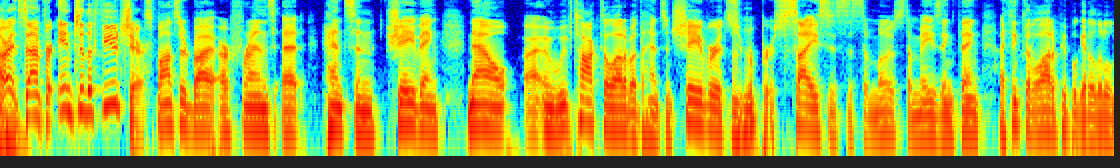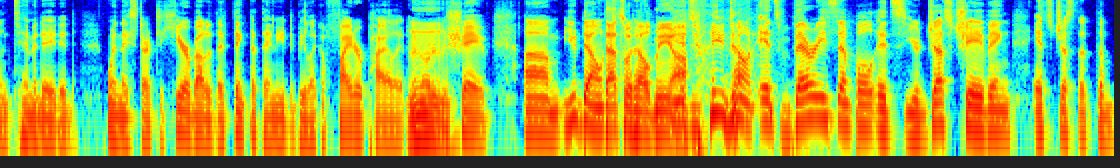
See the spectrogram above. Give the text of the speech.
All right, it's time for Into the Future. sponsored by our friends at Henson Shaving. Now, I mean, we've talked a lot about the Henson shaver. It's mm-hmm. super precise. It's just the most amazing thing. I think that a lot of people get a little intimidated when they start to hear about it. They think that they need to be like a fighter pilot in order to shave. Um, you don't. That's what held me you, off. you don't. It's very simple. It's you're just shaving. It's just that the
